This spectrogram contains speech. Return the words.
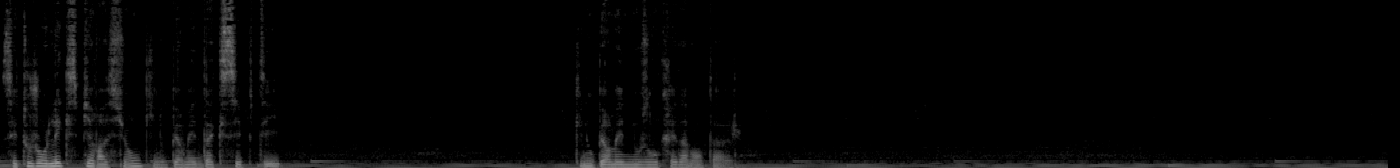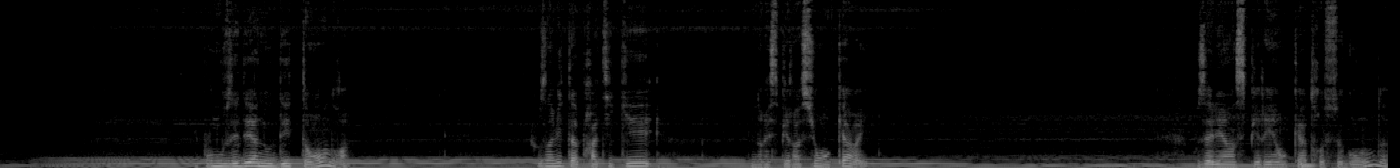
C'est toujours l'expiration qui nous permet d'accepter qui nous permet de nous ancrer davantage. Et pour nous aider à nous détendre, je vous invite à pratiquer une respiration en carré. Vous allez inspirer en 4 secondes.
